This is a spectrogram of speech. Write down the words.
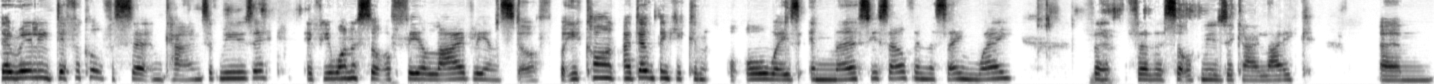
They're really difficult for certain kinds of music. If you want to sort of feel lively and stuff, but you can't. I don't think you can always immerse yourself in the same way for Yeah. for the sort of music I like. Um,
